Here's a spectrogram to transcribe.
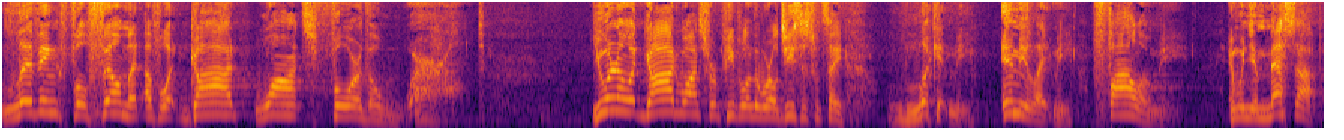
living fulfillment of what God wants for the world. You wanna know what God wants for people in the world? Jesus would say, Look at me, emulate me, follow me. And when you mess up,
